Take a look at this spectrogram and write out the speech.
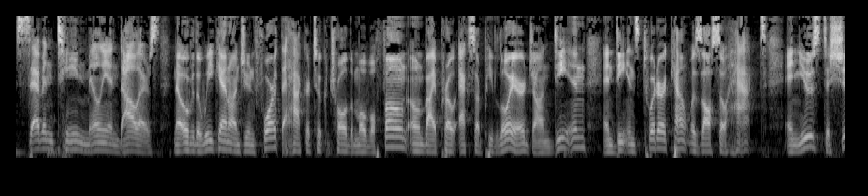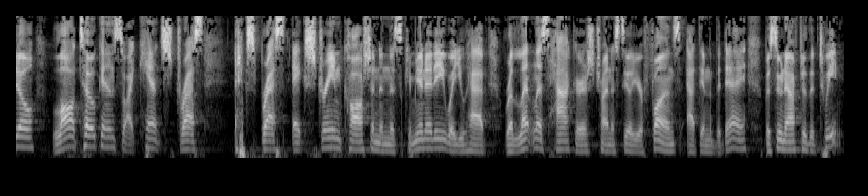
$17 million. Now over the weekend on June 4th, the hacker took control of the mobile phone owned by pro XRP lawyer John Deaton and Deaton's Twitter account was also hacked and used to shill law tokens. So I can't stress express extreme caution in this community where you have relentless hackers trying to steal your funds at the end of the day. But soon after the tweet,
